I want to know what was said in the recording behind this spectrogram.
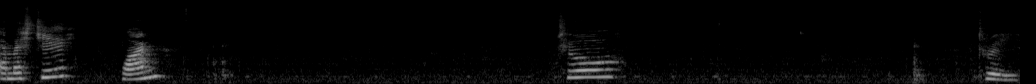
MSG, one, two, three.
